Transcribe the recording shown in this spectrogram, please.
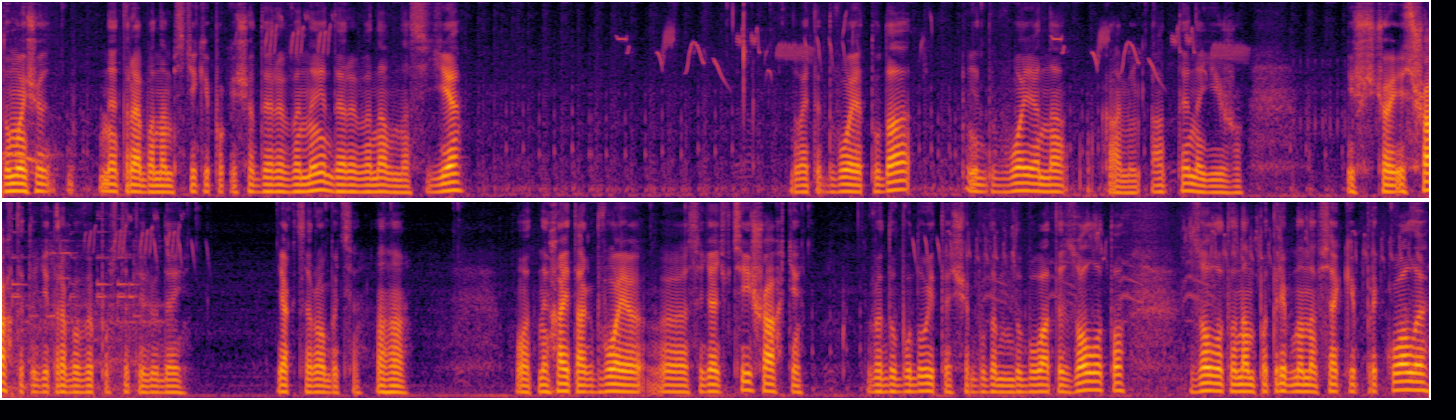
Думаю, що не треба нам стільки поки що деревини. Деревина в нас є. Давайте двоє туди і двоє на камінь, а ти на їжу. І що, із шахти тоді треба випустити людей. Як це робиться? Ага. От, нехай так двоє е, сидять в цій шахті. Ви добудуйте, ще будемо добувати золото. Золото нам потрібно на всякі приколи.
